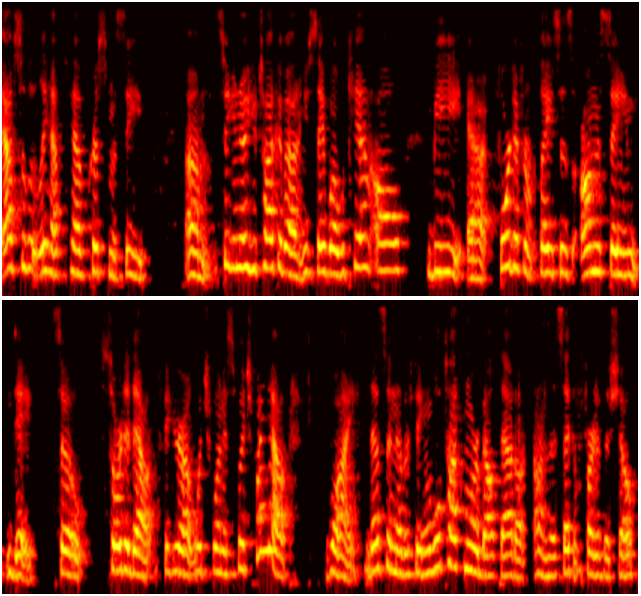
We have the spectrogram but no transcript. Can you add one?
absolutely have to have Christmas Eve. Um, so, you know, you talk about it you say, well, we can't all be at four different places on the same day. So, sort it out, figure out which one is which, find out why. That's another thing. And we'll talk more about that on, on the second part of the show.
